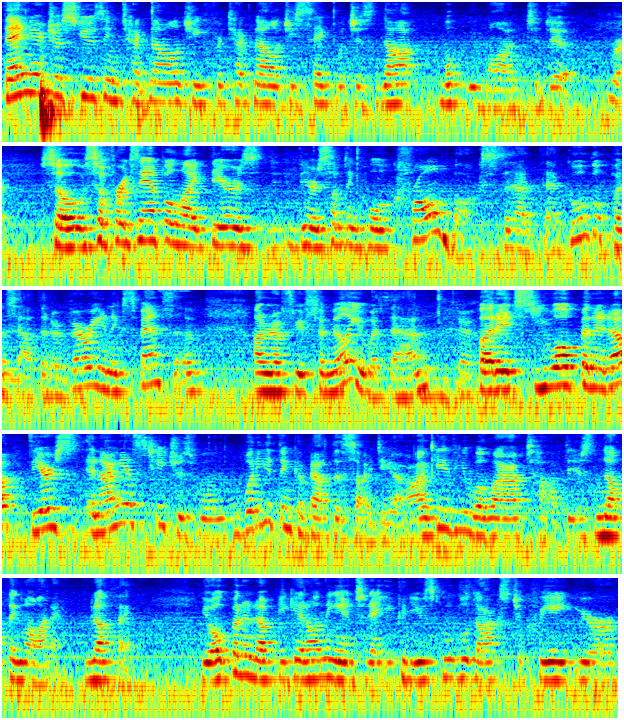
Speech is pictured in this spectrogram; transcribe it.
Then you're just using technology for technology's sake, which is not what we want to do. Right. So, so for example, like there's there's something called Chromebooks that, that Google puts out that are very inexpensive. I don't know if you're familiar with them, mm-hmm. Yeah. but it's you open it up. There's and I ask teachers, well, what do you think about this idea? I give you a laptop. There's nothing on it, nothing. You open it up, you get on the internet. You can use Google Docs to create your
